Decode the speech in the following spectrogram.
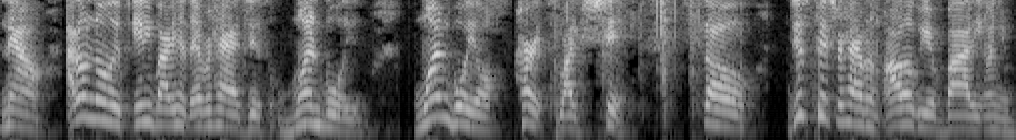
Now, I don't know if anybody has ever had just one boil. One boil hurts like shit. So just picture having them all over your body, on your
